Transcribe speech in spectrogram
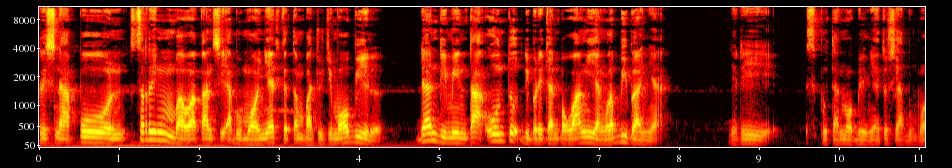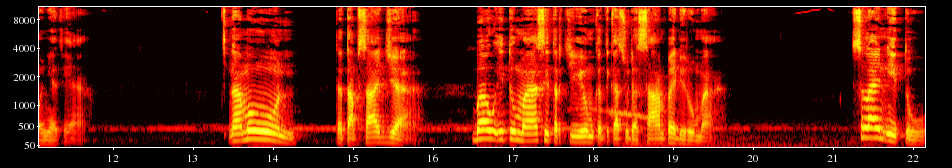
Krishna pun sering membawakan si Abu Monyet ke tempat cuci mobil dan diminta untuk diberikan pewangi yang lebih banyak. Jadi, sebutan mobilnya itu si Abu Monyet ya. Namun, tetap saja bau itu masih tercium ketika sudah sampai di rumah. Selain itu,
